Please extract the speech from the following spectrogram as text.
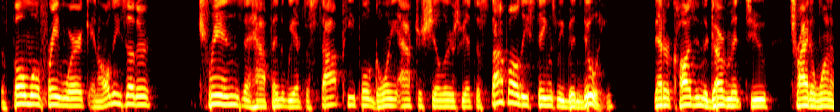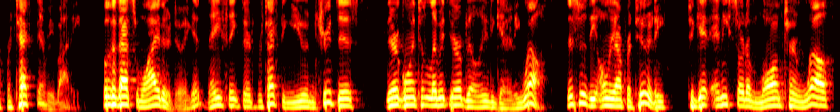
the FOMO framework, and all these other trends that happened. We have to stop people going after shillers. We have to stop all these things we've been doing that are causing the government to try to want to protect everybody because that's why they're doing it. They think they're protecting you. And the truth is, they're going to limit your ability to get any wealth. This is the only opportunity to get any sort of long term wealth.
